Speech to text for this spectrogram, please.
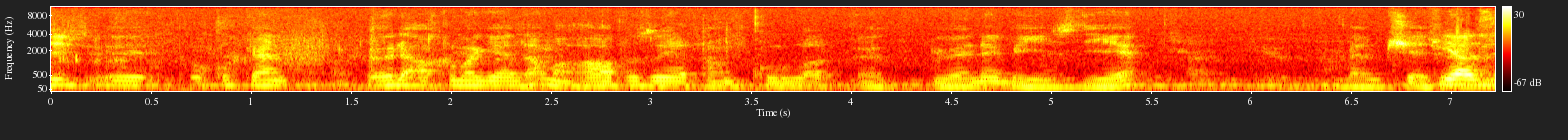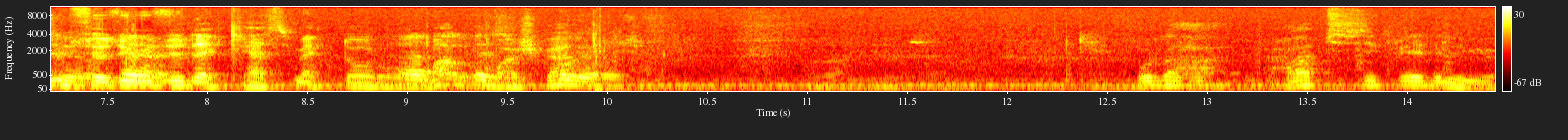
siz e, okurken öyle aklıma geldi ama hafızaya tam kullan, e, güvenemeyiz diye ben bir şey söyledim. Yazıyorum, Sözünüzü evet. de kesmek doğru olmaz. Evet, o başka. Buyur hocam. Burada ha, haç zikredilmiyor.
